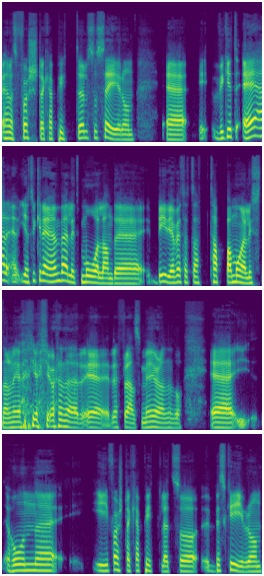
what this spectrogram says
i hennes första kapitel så säger hon, eh, vilket är, jag tycker det är en väldigt målande bild. Jag vet att jag tappar många lyssnare när jag, jag gör den här eh, referensen, men jag gör den ändå. Eh, hon eh, i första kapitlet så beskriver hon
